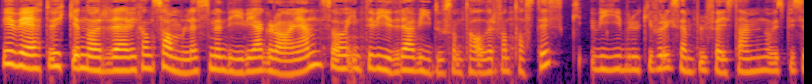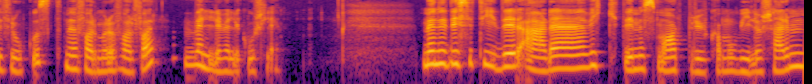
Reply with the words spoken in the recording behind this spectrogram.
Vi vet jo ikke når eh, vi kan samles med de vi er glad i igjen, så inntil videre er videosamtaler fantastisk. Vi bruker f.eks. FaceTime når vi spiser frokost med farmor og farfar. Veldig, veldig koselig. Men i disse tider er det viktig med smart bruk av mobil og skjerm,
